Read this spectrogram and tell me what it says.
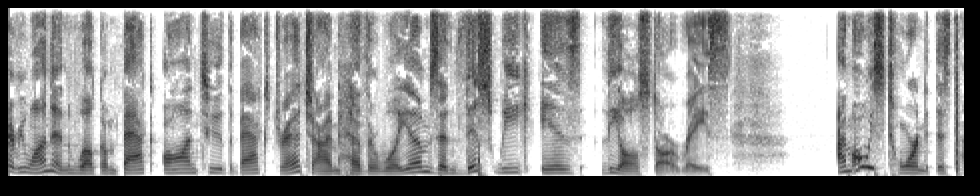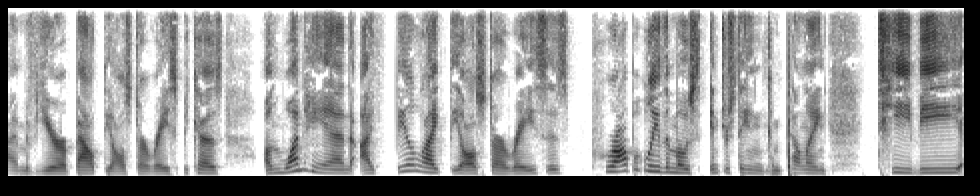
everyone, and welcome back on to the backstretch. I'm Heather Williams, and this week is the All Star race. I'm always torn at this time of year about the All Star race because, on one hand, I feel like the All Star race is probably the most interesting and compelling TV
